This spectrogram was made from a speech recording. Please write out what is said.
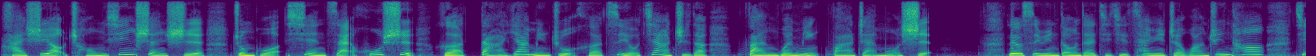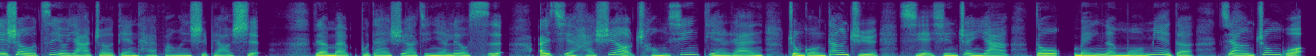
还需要重新审视中国现在忽视和打压民主和自由价值的反文明发展模式。六四运动的积极参与者王军涛接受自由亚洲电台访问时表示。人们不但需要纪念六四，而且还需要重新点燃中共当局血腥镇压都没能磨灭的将中国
